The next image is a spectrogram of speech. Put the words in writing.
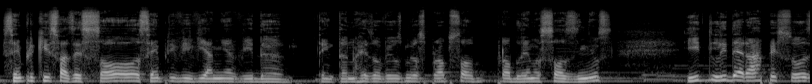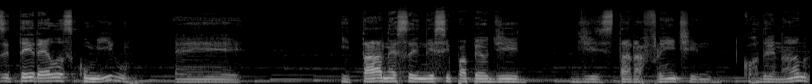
Sempre quis fazer só, sempre vivi a minha vida tentando resolver os meus próprios so problemas sozinhos. E liderar pessoas e ter elas comigo é, e estar tá nessa, nesse papel de, de estar à frente, coordenando,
